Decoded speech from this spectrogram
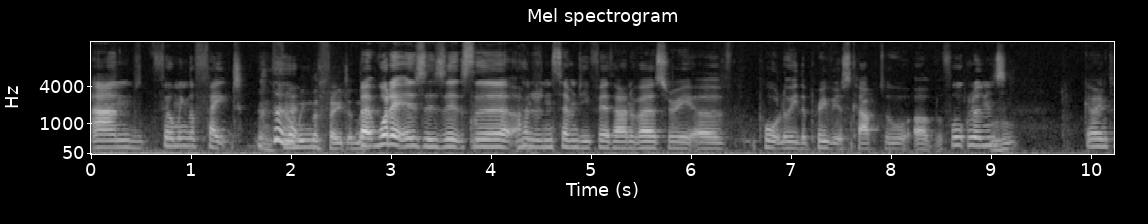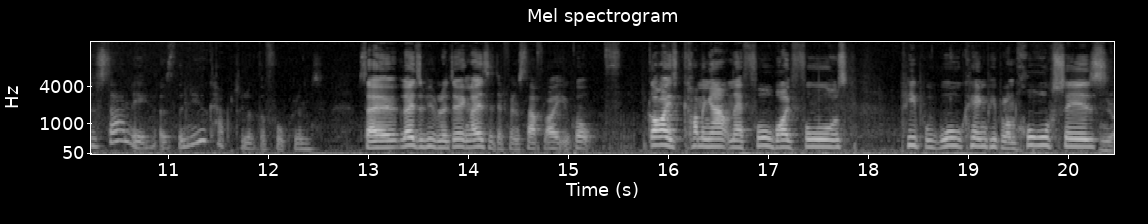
and filming the fête. And filming the fête and the But what it is is it's the 175th anniversary of Port Louis, the previous capital of the Falklands, Mhm. going to Stanley as the new capital of the Falklands. So loads of people are doing loads of different stuff. Like you've got guys coming out in their four by fours, people walking, people on horses. Yeah.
